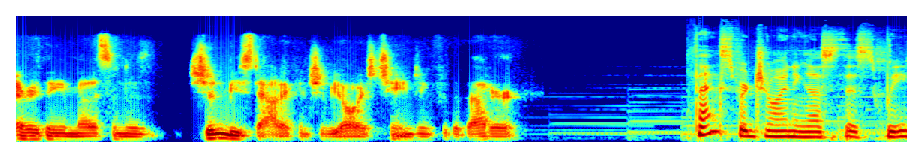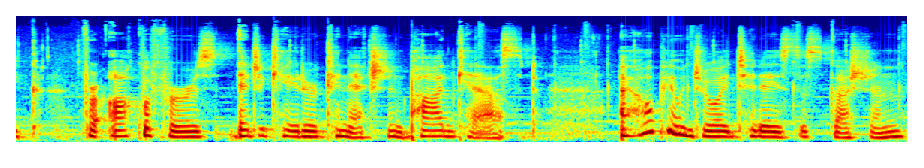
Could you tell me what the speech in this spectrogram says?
everything in medicine is shouldn't be static and should be always changing for the better. Thanks for joining us this week for Aquifer's Educator Connection podcast. I hope you enjoyed today's discussion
